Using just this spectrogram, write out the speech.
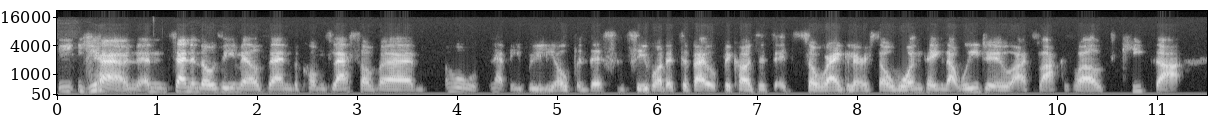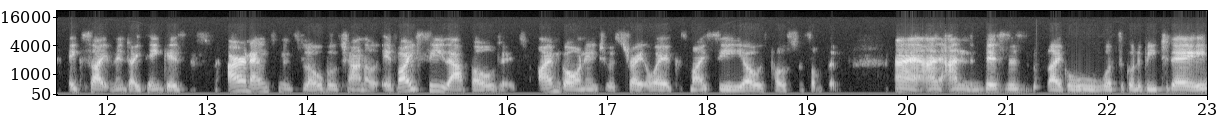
Yeah and, and sending those emails then becomes less of a oh let me really open this and see what it's about because it's it's so regular. So one thing that we do at slack as well to keep that excitement, I think, is our announcements global channel. If I see that bolded, I'm going into it straight away because my CEO is posting something. Uh, and and this is like oh what's it going to be today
